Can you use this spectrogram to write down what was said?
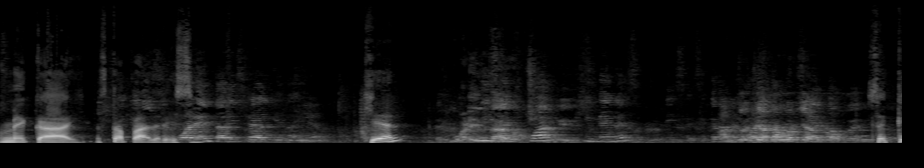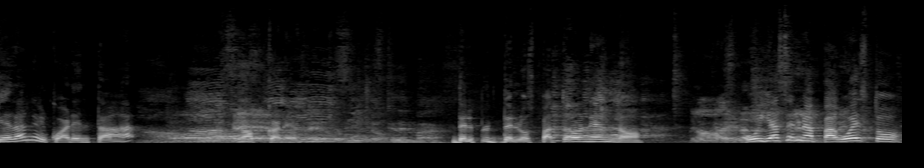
Me cae. Está padrísimo. 40 dice alguien ahí. ¿eh? ¿Quién? El 40 Dice no Juan. Jiménez dice, se quedan el Entonces ya no, 40%. ya no den. ¿Se quedan el 40? No creo. Del- de los patrones, no. Uy, ya se me apagó esto.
